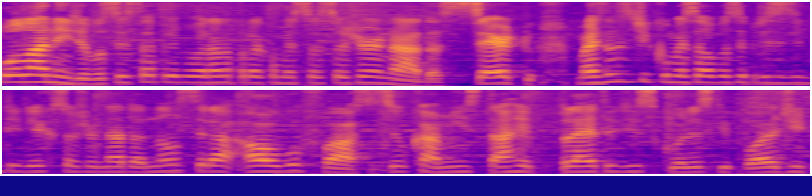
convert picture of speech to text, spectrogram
Olá, Ninja, você está preparando para começar sua jornada, certo? Mas antes de começar, você precisa entender que sua jornada não será algo fácil. Seu caminho está repleto de escolhas que pode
